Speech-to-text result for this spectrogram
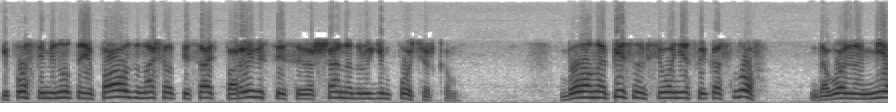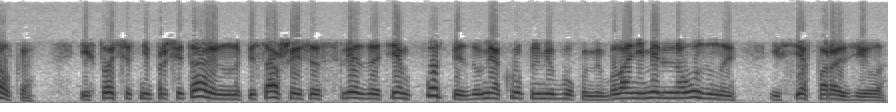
и после минутной паузы начал писать порывисто и совершенно другим почерком. Было написано всего несколько слов, довольно мелко, их тотчас не прочитали, но написавшаяся вслед за тем подпись двумя крупными буквами была немедленно узнана и всех поразила.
